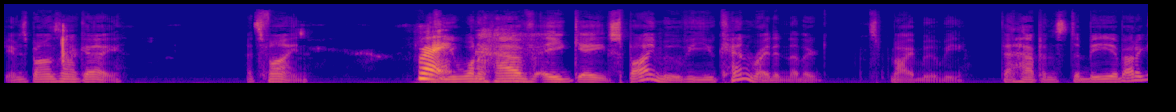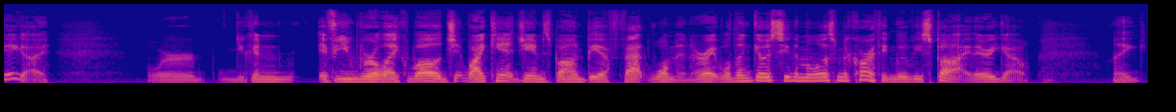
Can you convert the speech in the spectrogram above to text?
James Bond's not gay. That's fine. If Right. you want to have a gay spy movie, you can write another spy movie that happens to be about a gay guy. Or you can, if you were like, well, J- why can't James Bond be a fat woman? All right, well then go see the Melissa McCarthy movie Spy. There you go. Like,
